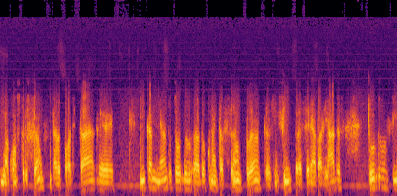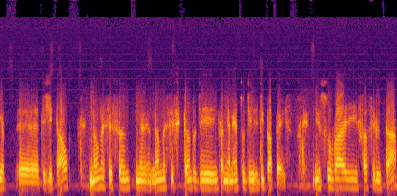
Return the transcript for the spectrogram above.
uma construção, ela pode estar é, encaminhando toda a documentação, plantas, enfim, para serem avaliadas, tudo via é, digital, não necessitando, não necessitando de encaminhamento de, de papéis. isso vai facilitar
